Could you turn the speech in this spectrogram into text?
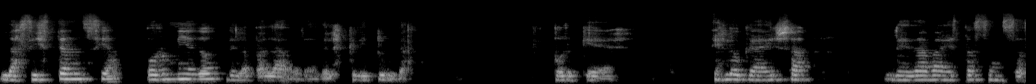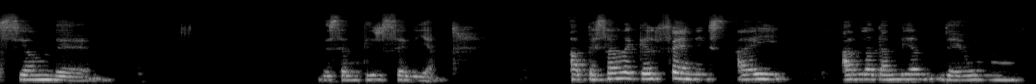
la asistencia por miedo de la palabra, de la escritura, porque es lo que a ella le daba esta sensación de, de sentirse bien a pesar de que el Fénix ahí habla también de un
